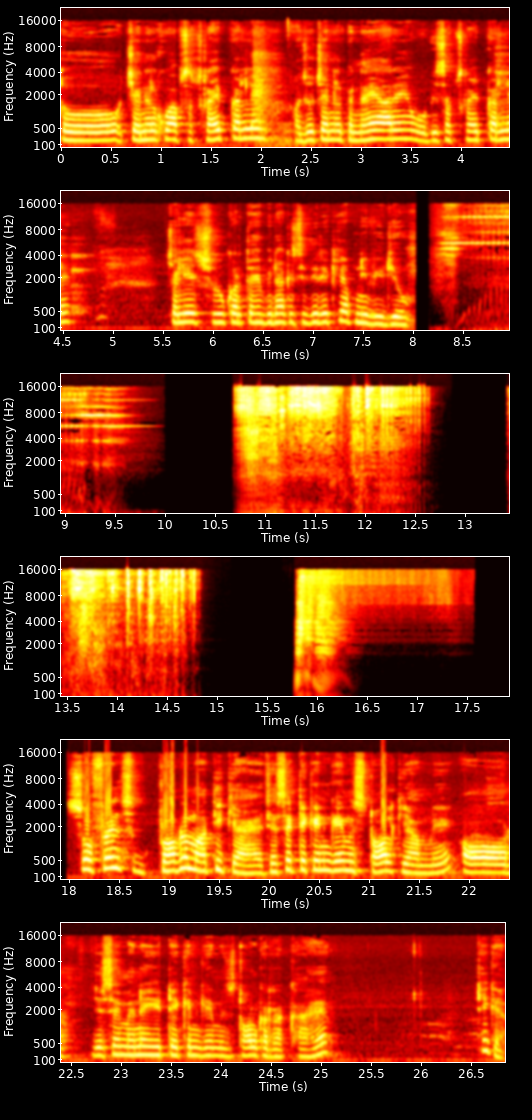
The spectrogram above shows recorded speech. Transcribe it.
तो चैनल को आप सब्सक्राइब कर लें और जो चैनल पे नए आ रहे हैं वो भी सब्सक्राइब कर लें। चलिए शुरू करते हैं बिना किसी देरी के अपनी वीडियो सो फ्रेंड्स प्रॉब्लम आती क्या है? जैसे टेकन गेम इंस्टॉल किया हमने और जैसे मैंने ये टेकन गेम इंस्टॉल कर रखा है, ठीक है?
